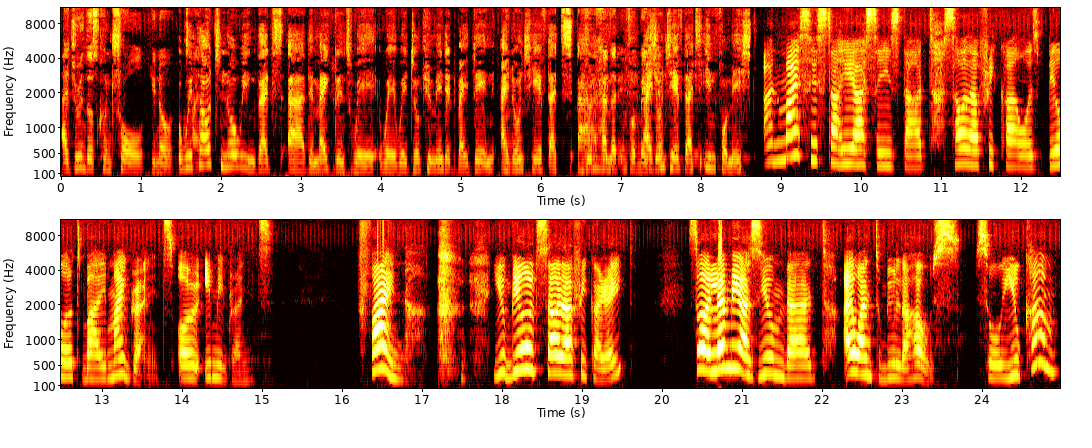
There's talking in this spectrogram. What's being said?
uh, during those control, you know, times? Without knowing that uh, the migrants were, were, were documented by then, I don't have that. Uh, don't have that information. I don't have that information. And my sister here says that South Africa was built by migrants or immigrants. Fine, you build South Africa, right? So let me assume that I want to build a house. So you come,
